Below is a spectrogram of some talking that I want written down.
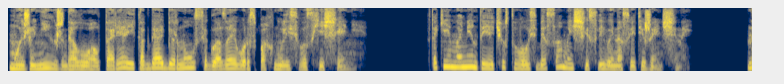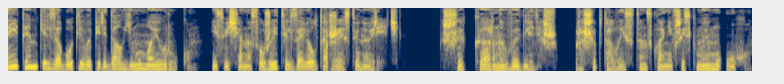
Мой жених ждал у алтаря, и когда обернулся, глаза его распахнулись в восхищении. В такие моменты я чувствовала себя самой счастливой на свете женщиной. Нейт Энкель заботливо передал ему мою руку, и священнослужитель завел торжественную речь. «Шикарно выглядишь», — прошептал Истон, склонившись к моему уху.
